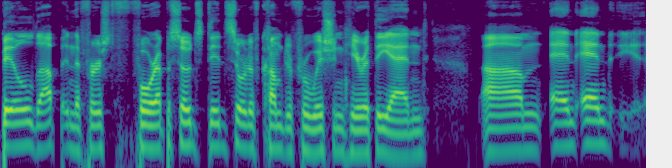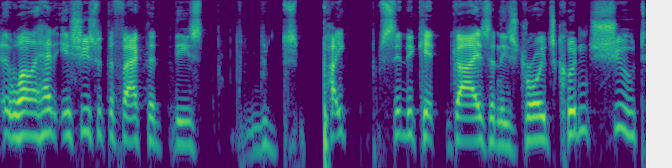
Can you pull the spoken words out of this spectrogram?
build up in the first four episodes did sort of come to fruition here at the end. Um, and and uh, while I had issues with the fact that these Pike Syndicate guys and these droids couldn't shoot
